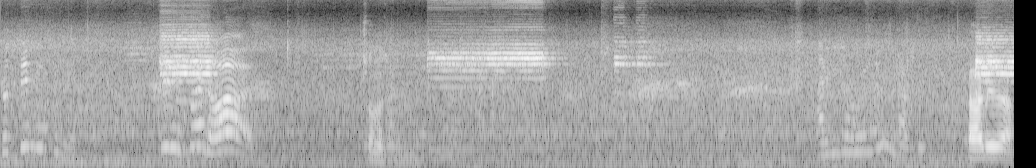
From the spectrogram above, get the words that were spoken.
সত্যি সুন্দর তুই রিকোয়েস্ট ধর। চলো চলো। আর কি খাব বললেন রাখবি আর আপনি দাও।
